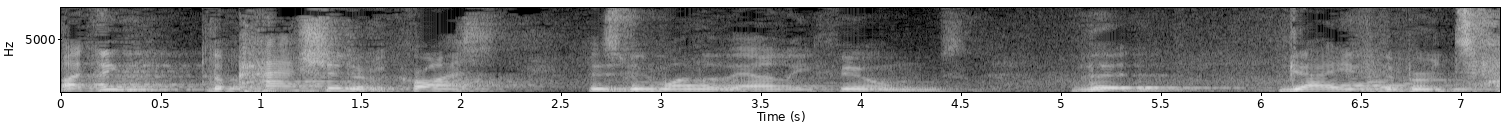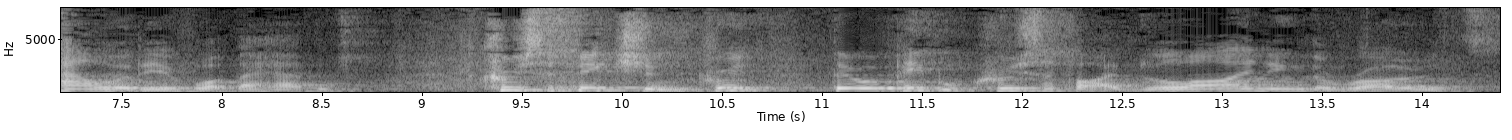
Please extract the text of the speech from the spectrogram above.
I think The Passion of Christ has been one of the only films that gave the brutality of what they happened. Crucifixion. Cru- there were people crucified lining the roads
